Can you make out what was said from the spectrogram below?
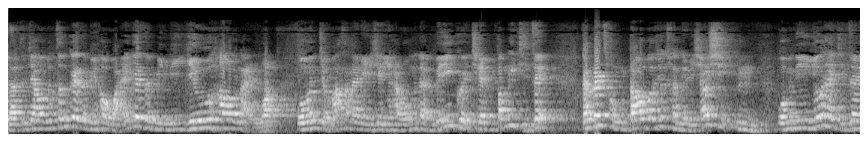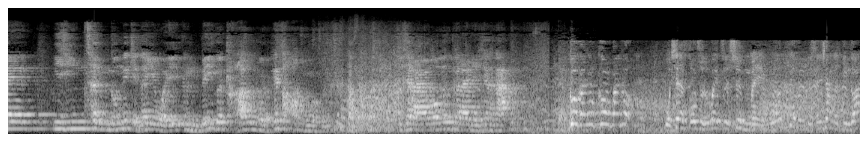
为了增加我们中国人民和外国人民的友好来往，我们就马上来连线一下我们的美国前方的记者。刚刚从导播间传来的消息，嗯，我们的有台记者已经成功的见到一位嗯美国大人物，很大众哦。接下来我们就来连线他。各位观众，各位观众，我现在所处的位置是美国第五神像的顶端。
